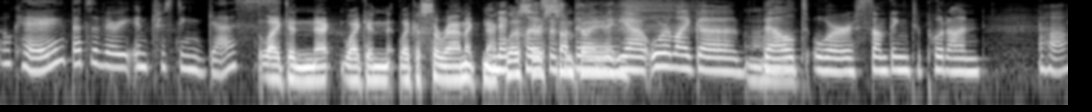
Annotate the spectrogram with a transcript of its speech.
Okay. That's a very interesting guess. Like a neck, like a like a ceramic necklace, or, something. like that. Yeah, or like a uh-huh. belt or something to put on Uh-huh.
